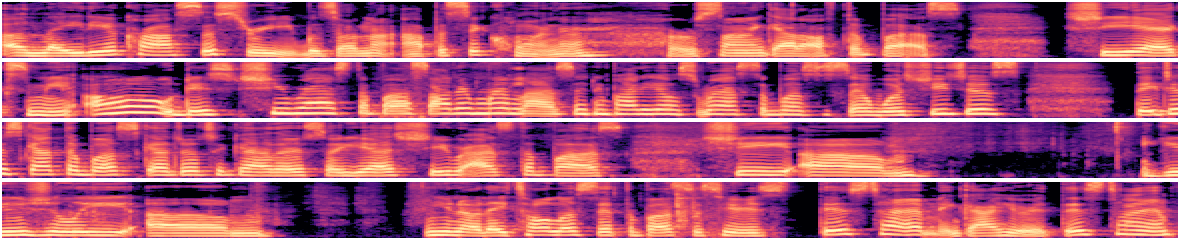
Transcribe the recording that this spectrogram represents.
A lady across the street was on the opposite corner. Her son got off the bus she asked me, Oh, did she ride the bus? I didn't realize anybody else ride the bus. I said, Well, she just they just got the bus schedule together. So yes, she rides the bus. She um usually um you know, they told us that the bus is here this time and got here at this time.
